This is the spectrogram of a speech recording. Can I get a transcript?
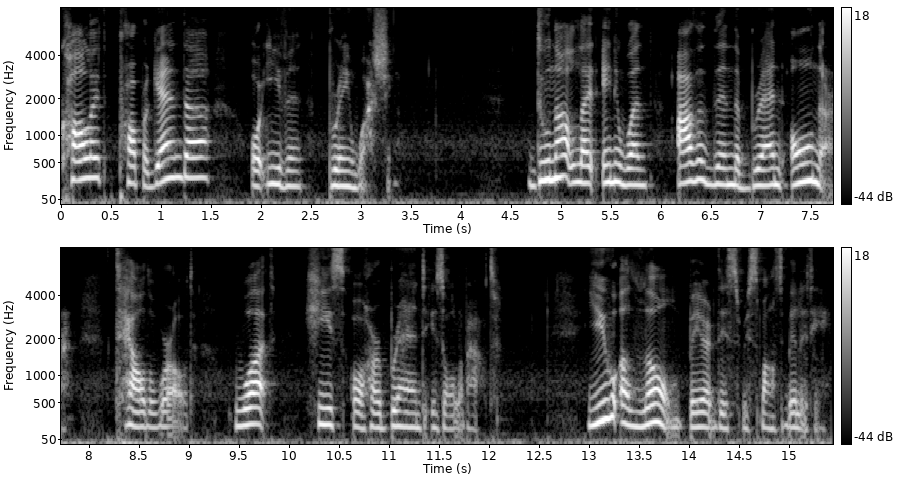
Call it propaganda or even brainwashing. Do not let anyone other than the brand owner tell the world what his or her brand is all about. You alone bear this responsibility.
